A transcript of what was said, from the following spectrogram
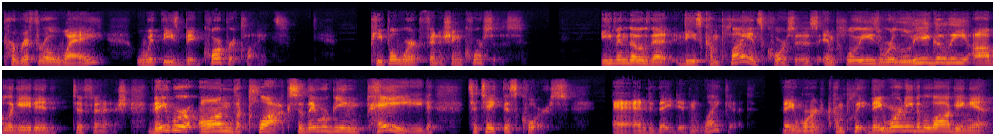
peripheral way with these big corporate clients. People weren't finishing courses. Even though that these compliance courses, employees were legally obligated to finish. They were on the clock, so they were being paid to take this course, and they didn't like it. They weren't complete, they weren't even logging in.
